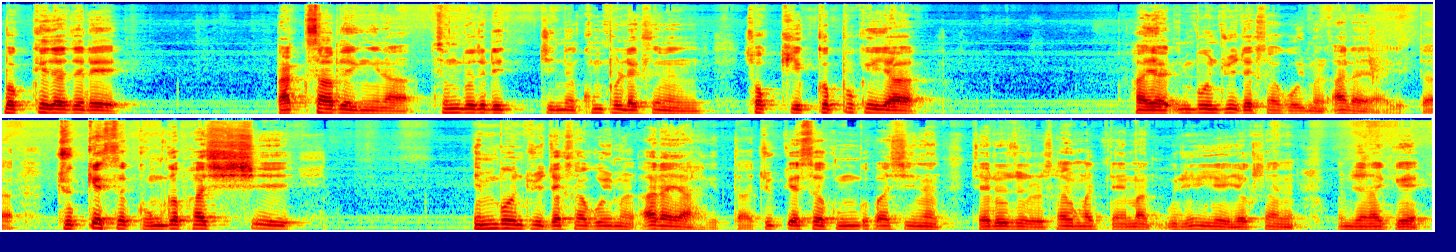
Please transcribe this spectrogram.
목회자들의 박사병이나 성도들이 짓는 콤플렉스는 속히 극복해야 하여 인본주의적 사고임을 알아야겠다. 주께서 공급하시 인본주의적 사고임을 알아야 하겠다. 주께서 공급하시는 재료들을 사용할 때만 우리의 역사는 온전하게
